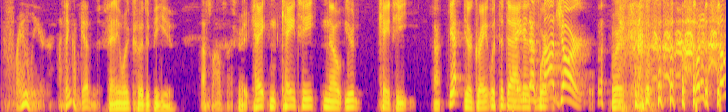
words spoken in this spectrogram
friendlier. I think I'm getting to. if anyone could, it'd be you. That's what I'm saying. That's Great. Kate, Katie, no, you're Katie. Uh, Yeah. You're great with the daggers. that's We're- my jart. but it's so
